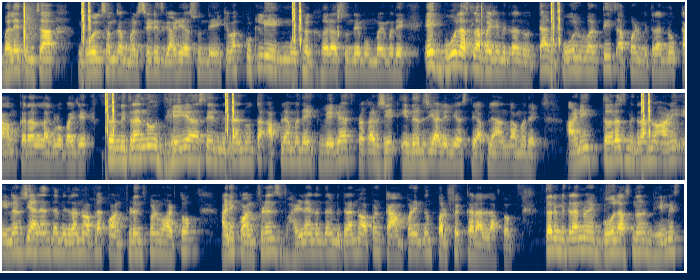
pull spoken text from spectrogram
भले तुमचा गोल समजा मर्सिडीज गाडी असून दे किंवा कुठली एक मोठं घर असून दे मुंबईमध्ये एक गोल असला पाहिजे मित्रांनो. त्या गोलवरतीच आपण मित्रांनो काम करायला लागलो पाहिजे. तर मित्रांनो ध्येय असेल मित्रांनो तर आपल्यामध्ये एक वेगळ्याच प्रकारची एक एनर्जी आलेली असते आपल्या अंगामध्ये. आणि तरच मित्रांनो आणि एनर्जी आल्यानंतर मित्रांनो आपला कॉन्फिडन्स पण वाढतो. आणि कॉन्फिडन्स वाढल्यानंतर मित्रांनो आपण काम पण एकदम परफेक्ट करायला लागतो. तर मित्रांनो एक गोल असणं नेहमीच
